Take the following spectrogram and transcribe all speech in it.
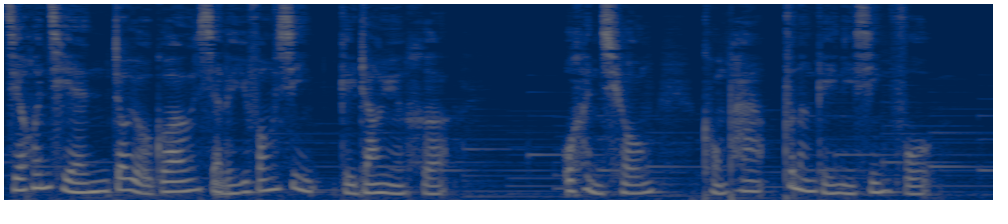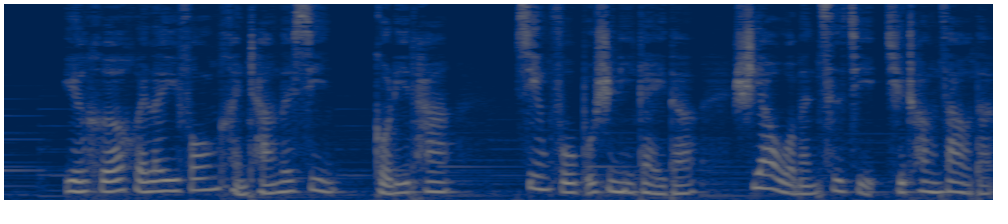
结婚前，周有光写了一封信给张允和：“我很穷，恐怕不能给你幸福。”允和回了一封很长的信，鼓励他：“幸福不是你给的，是要我们自己去创造的。”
